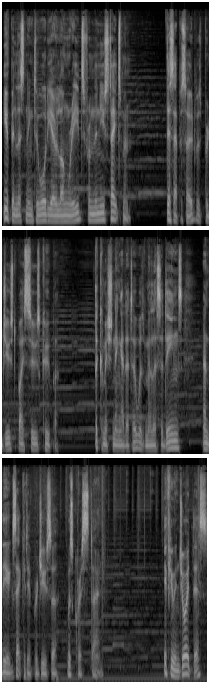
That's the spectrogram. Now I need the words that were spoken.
You've been listening to audio long reads from The New Statesman. This episode was produced by Suze Cooper. The commissioning editor was Melissa Deans, and the executive producer was Chris Stone. If you enjoyed this,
